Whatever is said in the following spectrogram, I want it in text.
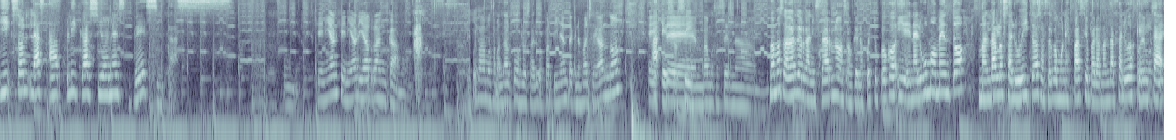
y son las aplicaciones de citas. Genial, genial, y arrancamos. Después vamos a mandar todos los saludos pertinentes que nos van llegando. ah, eso este, sí. Vamos a hacer una. Vamos a ver de organizarnos, aunque nos cueste un poco, y en algún momento mandar los saluditos, hacer como un espacio para mandar saludos que está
